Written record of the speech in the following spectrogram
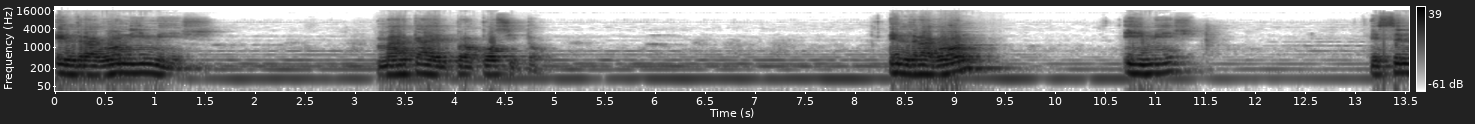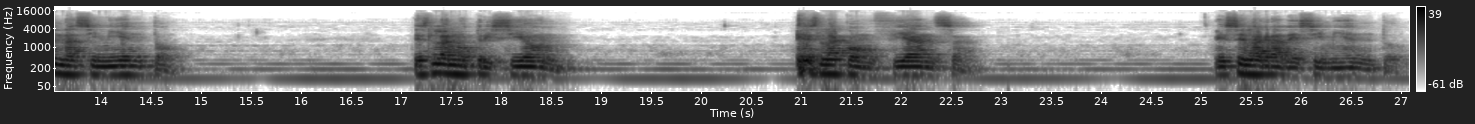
el dragón Imish marca el propósito. El dragón Imish es el nacimiento, es la nutrición, es la confianza es el agradecimiento.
